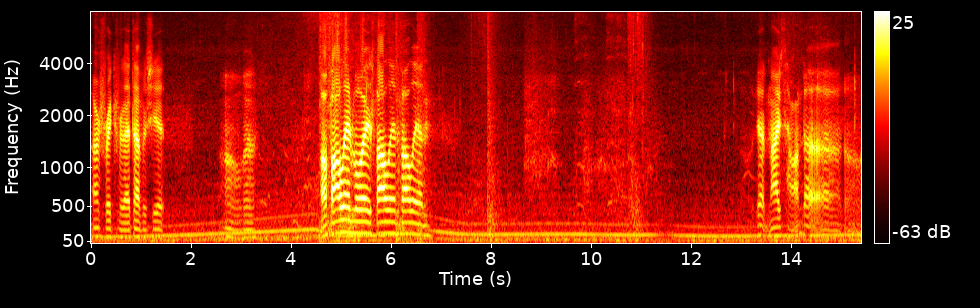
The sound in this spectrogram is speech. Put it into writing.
I'm for that type of shit. Oh, uh. Oh, fall in, boys. Fall in, fall in. Got nice Honda.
